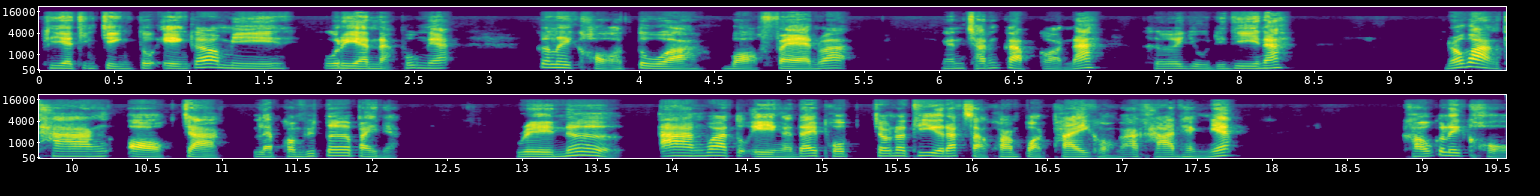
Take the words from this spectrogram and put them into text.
เพลียจริง ๆ ตัวเองก็มีเรียนอะพวกเนี้ย ก็เลยขอตัวบอกแฟนว่า งั้นฉันกลับก่อนนะ เธออยู่ดีๆนะ ระหว่างทางออกจากแลบคอมพิวเตอร์ไปเนี่ย เรเนอร์ อ้างว่าตัวเองอะได้พบเจ้าหน้าที่รักษาความปลอดภัยของอาคารแห่งเนี้ยเขาก็เลยขอ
